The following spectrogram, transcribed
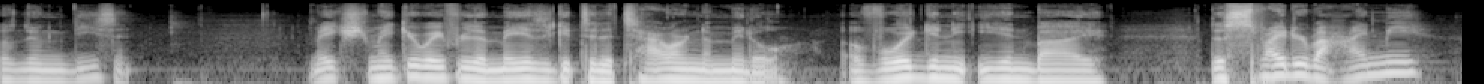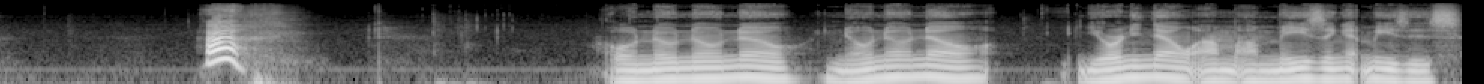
I was doing decent. Make make your way through the maze to get to the tower in the middle. Avoid getting eaten by the spider behind me. Ah! Oh, no, no, no. No, no, no. You already know I'm amazing at mazes.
